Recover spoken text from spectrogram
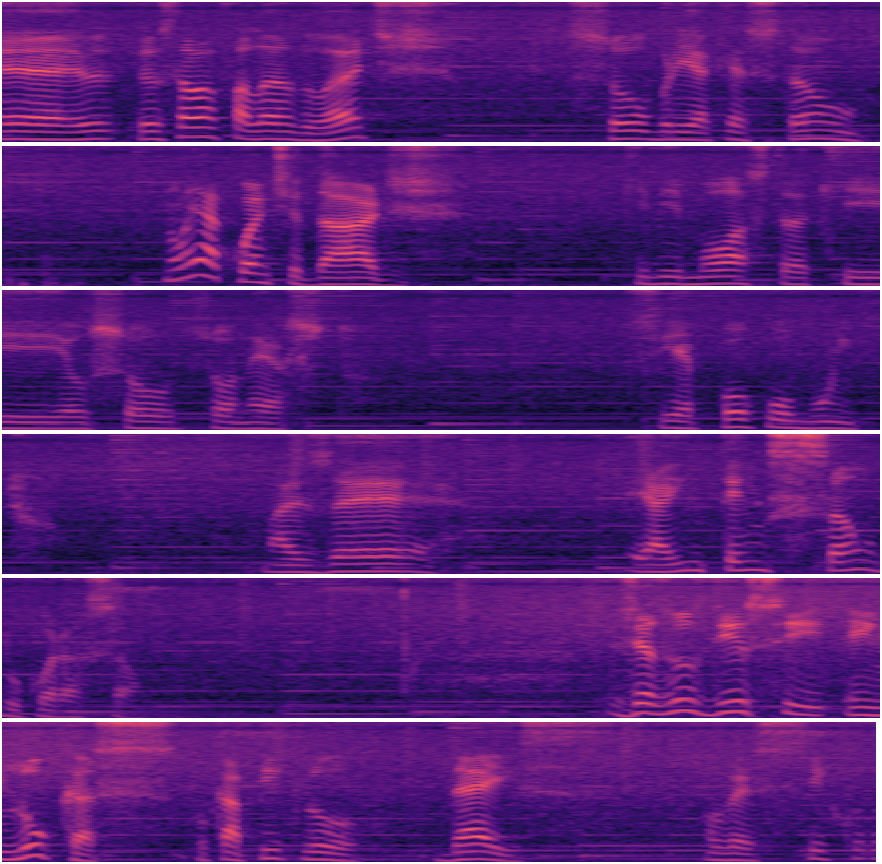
É, eu, eu estava falando antes sobre a questão, não é a quantidade que me mostra que eu sou desonesto, se é pouco ou muito, mas é, é a intenção do coração. Jesus disse em Lucas, no capítulo 10, no versículo,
